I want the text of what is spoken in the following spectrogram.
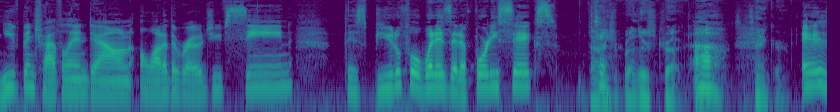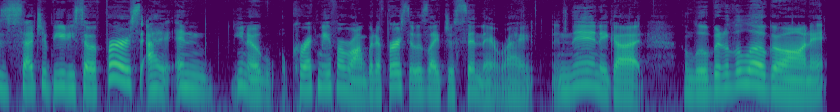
you've been traveling down a lot of the roads, you've seen this beautiful. What is it? A 46 Dodge Brothers truck. Yeah, oh, tanker. It is such a beauty. So at first, I and you know, correct me if I'm wrong, but at first it was like just sitting there, right? And then it got a little bit of the logo on it,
